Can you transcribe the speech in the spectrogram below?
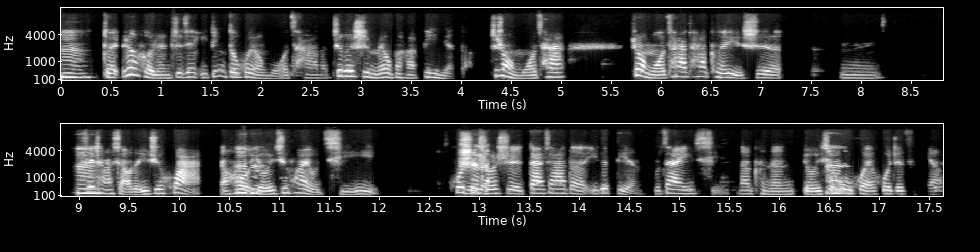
嗯，对，任何人之间一定都会有摩擦的，这个是没有办法避免的。这种摩擦，这种摩擦，它可以是，嗯，非常小的一句话，然后有一句话有歧义。或者说是大家的一个点不在一起，那可能有一些误会或者怎么样，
